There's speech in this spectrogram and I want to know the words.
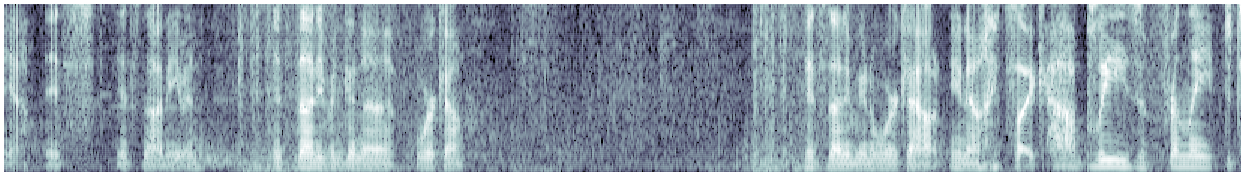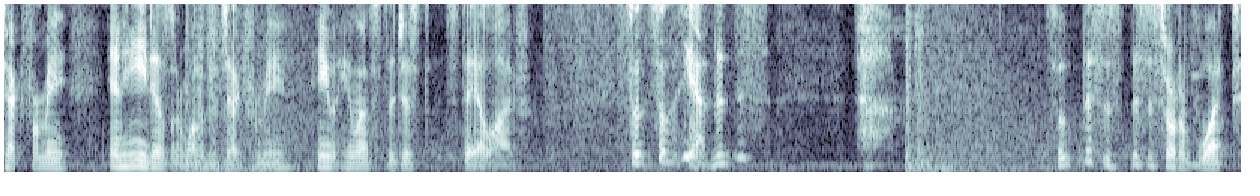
yeah. It's it's not even it's not even gonna work out. It's not even gonna work out. You know, it's like ah, please, friendly, detect for me, and he doesn't want to detect for me. He he wants to just stay alive. So so yeah, this so this is this is sort of what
